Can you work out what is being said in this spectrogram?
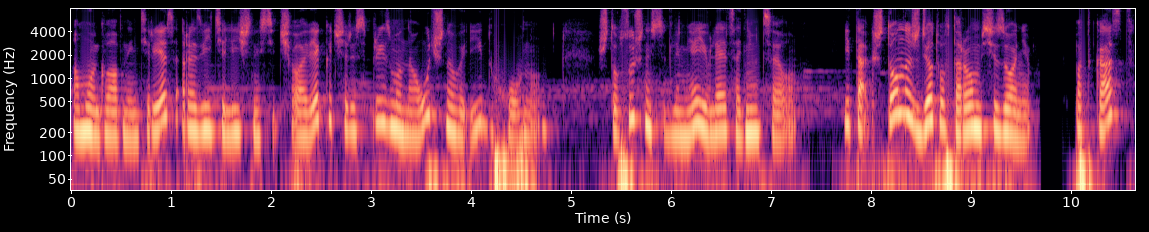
А мой главный интерес – развитие личности человека через призму научного и духовного, что в сущности для меня является одним целым – Итак, что нас ждет во втором сезоне? Подкаст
